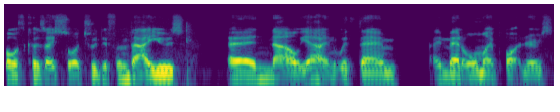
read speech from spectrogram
both because I saw two different values. And now, yeah, and with them, I met all my partners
